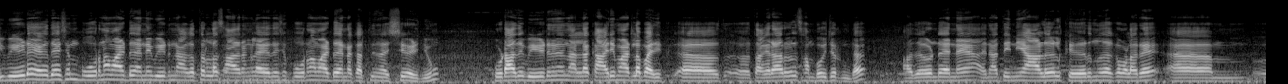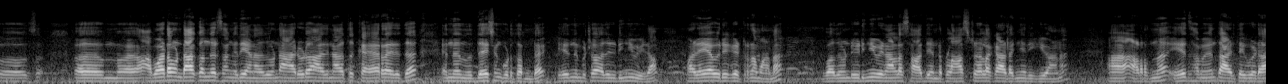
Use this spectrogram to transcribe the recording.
ഈ വീട് ഏകദേശം പൂർണമായിട്ട് തന്നെ വീടിനകത്തുള്ള സാധനങ്ങൾ ഏകദേശം പൂർണമായിട്ട് തന്നെ കത്തി നശിച്ചു കഴിഞ്ഞു. കൂടാതെ വീടിന് നല്ല കാര്യമായിട്ടുള്ള പരി തകരാറുകൾ സംഭവിച്ചിട്ടുണ്ട്. അതുകൊണ്ട് തന്നെ അതിനകത്ത് ഇനി ആളുകൾ കയറുന്നതൊക്കെ വളരെ അപകടം ഉണ്ടാക്കുന്ന ഒരു സംഗതിയാണ്. അതുകൊണ്ട് ആരോടും അതിനകത്ത് കയറരുത് എന്ന നിർദ്ദേശം കൊടുത്തിട്ടുണ്ട്. ഏത് നിമിഷവും അത് ഇടിഞ്ഞു വീഴാം. പഴയ ഒരു കെട്ടിടമാണ്. അപ്പോൾ അതുകൊണ്ട് ഇടിഞ്ഞു വീഴാനുള്ള സാധ്യതയുണ്ട്. പ്ലാസ്റ്ററുകളൊക്കെ അടഞ്ഞിരിക്കുകയാണ് അടർന്ന് ഏത് സമയവും താഴത്തേക്ക് വിടാ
